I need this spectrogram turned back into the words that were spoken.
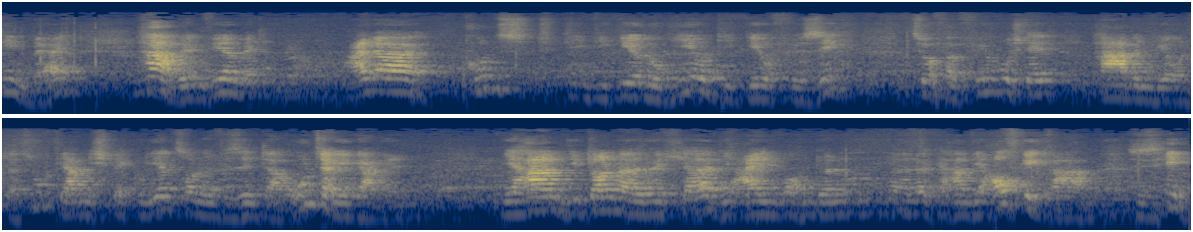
Kienberg, haben wir mit aller Kunst, die die Geologie und die Geophysik zur Verfügung stellt, haben wir untersucht. Wir haben nicht spekuliert, sondern wir sind da runtergegangen. Wir haben die Donnerlöcher, die eingebrochenen Donnerlöcher, haben wir aufgegraben. Sie sehen,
